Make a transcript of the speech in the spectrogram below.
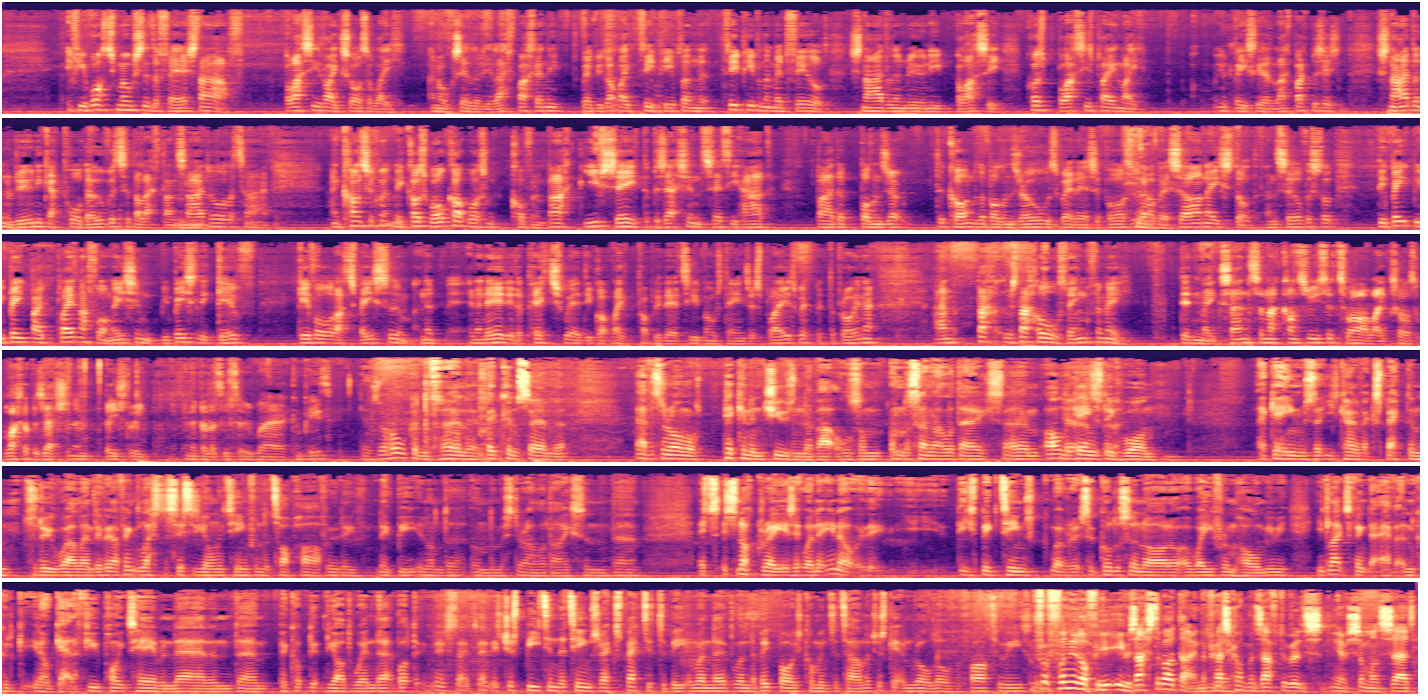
if you watch most of the first half, Bolasie's like sort of like an auxiliary left back, and he, where we've got like three people in the three people in the midfield, Schneiderlin, Rooney, Bolasie. Because Bolasie's playing like basically a left back position. Snyder and Rooney get pulled over to the left hand mm. side all the time. And consequently, because Walcott wasn't covering back, you see the possession City had by the Bullens the corner of the Bullens Road where their supporters are, where Sane stood and Silva stood. They, ba- we ba- by playing that formation, we basically give give all that space to them, and in, in an area of the pitch where they've got like probably their two most dangerous players with with De Bruyne, and that was that whole thing for me didn't make sense, and that contributed to our like sort of lack of possession and basically inability to uh, compete. There's a whole concern, a big concern that Everton are almost picking and choosing their battles on, on the Sam Allardyce. Um, all the Yeah, games they've won are games that you'd kind of expect them to do well in. I think Leicester City's the only team from the top half who they've they've beaten under under Mr Allardyce, and um, it's it's not great, is it? When you know these big teams, whether it's at Goodison or away from home, you, you'd like to think that Everton could, you know, get a few points here and there and um, pick up the, the odd win there. But it's, like I said, it's just beating the teams they're expected to beat, and when the when the big boys come into town, they're just getting rolled over far too easily. F- funny enough, he, he was asked about that in the press conference afterwards. You know, someone said,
